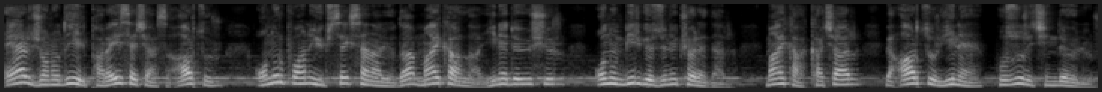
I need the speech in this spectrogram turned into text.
Eğer John'u değil parayı seçerse Arthur, onur puanı yüksek senaryoda Maikah'la yine dövüşür, onun bir gözünü kör eder. Maikah kaçar ve Arthur yine huzur içinde ölür.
